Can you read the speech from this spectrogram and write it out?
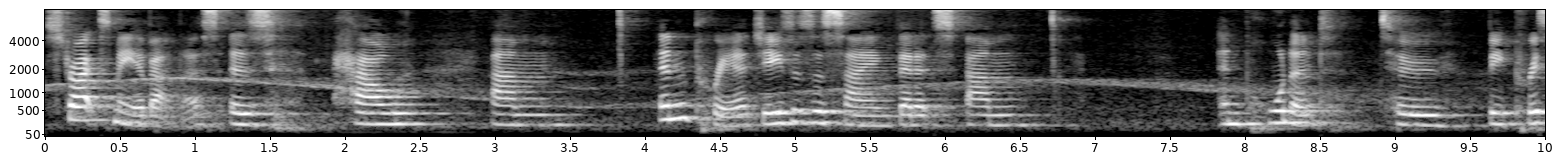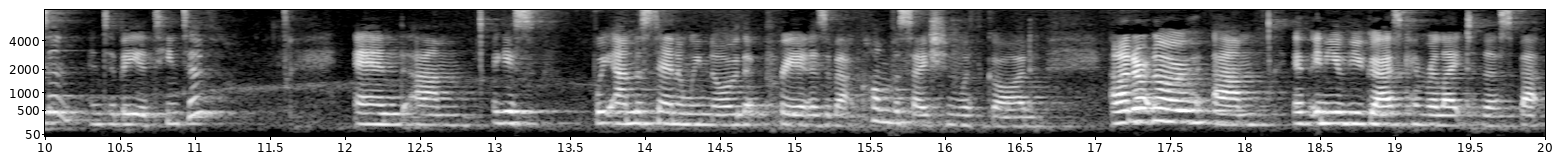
strikes me about this is how um, in prayer, Jesus is saying that it's um, important to be present and to be attentive. And um, I guess we understand and we know that prayer is about conversation with God and I don't know um, if any of you guys can relate to this, but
